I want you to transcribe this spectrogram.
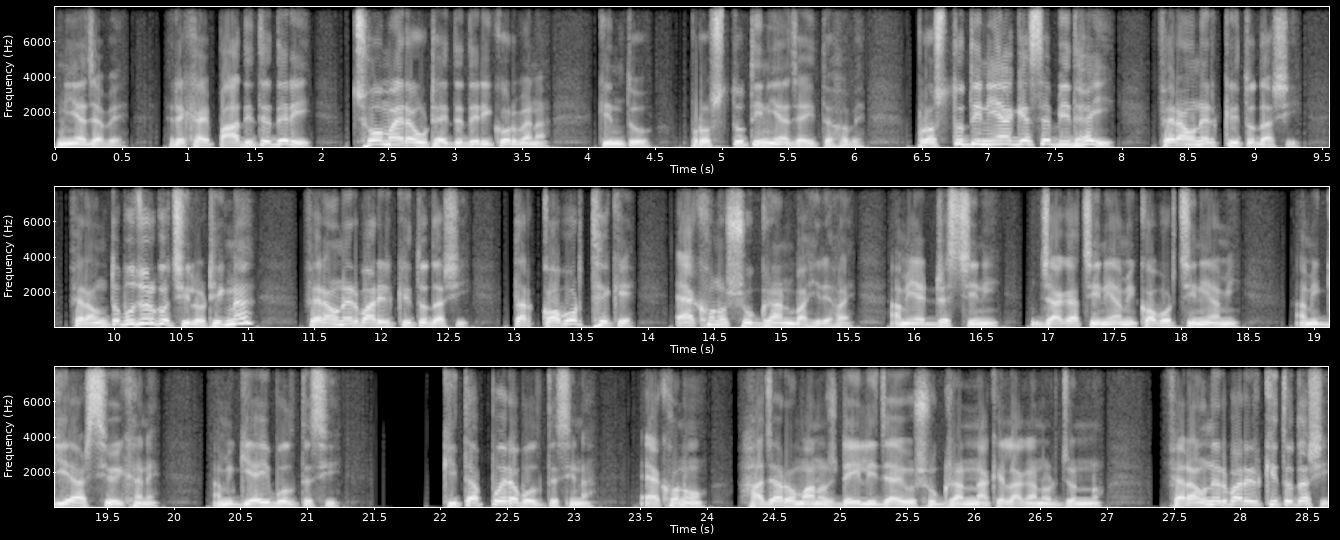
নিয়ে যাবে। রেখায় পা দিতে দেরি ছো মায়েরা উঠাইতে দেরি করবে না। কিন্তু প্রস্তুতি নিয়ে যাইতে হবে। প্রস্তুতি নিয়ে গেছে বিধায়ী, ফেরাউনের কৃতদাসী। ফেরাউন তো বুজুর্গ ছিল, ঠিক না? ফেরাউনের বাড়ির কৃতদাসী। তার কবর থেকে এখনও সুঘ্রাণ বাহিরে হয়। আমি অ্যাড্রেস চিনি, জায়গা চিনি আমি, কবর চিনি আমি। আমি গিয়ে আসছি ওইখানে। আমি গিয়েই বলতেছি, কিতাব পয়রা বলতেছি না। এখনও হাজারো মানুষ ডেইলি যায় ও সুঘ্রাণ নাকে লাগানোর জন্য। ফেরাউনের বাড়ির কৃতদাসী,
